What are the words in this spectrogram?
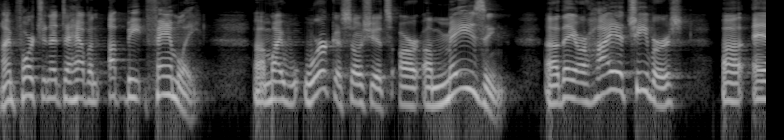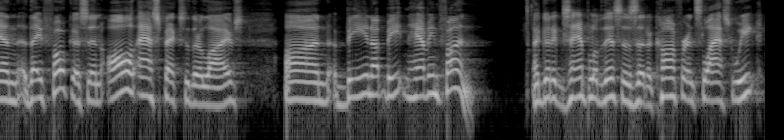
I'm fortunate to have an upbeat family. Uh, my work associates are amazing. Uh, they are high achievers uh, and they focus in all aspects of their lives on being upbeat and having fun. A good example of this is at a conference last week.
